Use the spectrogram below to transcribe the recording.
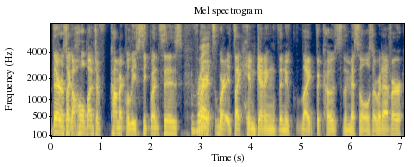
there's like a whole bunch of comic relief sequences where it's where it's like him getting the new like the codes to the missiles or whatever,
